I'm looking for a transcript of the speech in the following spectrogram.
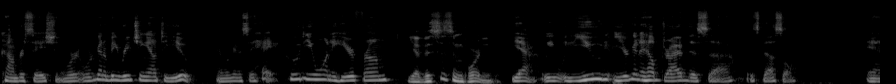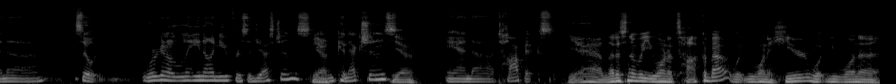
conversation. We're, we're going to be reaching out to you and we're going to say, hey, who do you want to hear from? Yeah, this is important. Yeah, we, you you're going to help drive this uh, this vessel, and uh, so we're going to lean on you for suggestions Yeah. and connections Yeah. and uh, topics. Yeah, let us know what you want to talk about, what you want to hear, what you want to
